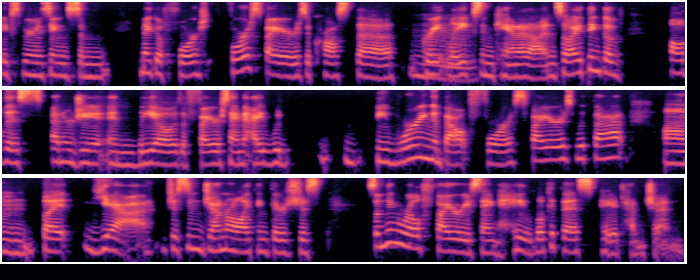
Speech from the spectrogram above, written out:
experiencing some mega forest forest fires across the Great mm. Lakes in Canada. And so I think of all this energy in Leo as a fire sign, I would be worrying about forest fires with that. Um, but yeah, just in general, I think there's just something real fiery saying, "Hey, look at this, pay attention."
